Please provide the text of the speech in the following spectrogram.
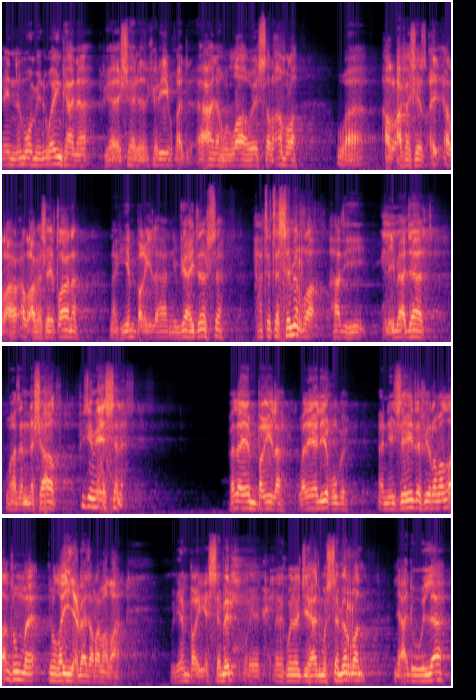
فإن المؤمن وإن كان في هذا الشهر الكريم قد أعانه الله ويسر أمره وأضعف أضعف شيطانه لكن ينبغي له أن يجاهد نفسه حتى تستمر هذه العبادات وهذا النشاط في جميع السنة. فلا ينبغي له ولا يليق به أن يجتهد في رمضان ثم يضيع بعد رمضان. بل ينبغي يستمر ويكون الجهاد مستمرا لعدو الله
